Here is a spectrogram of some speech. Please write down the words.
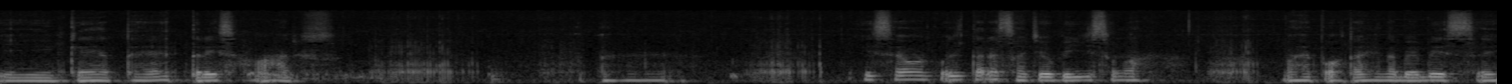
E ganha até três salários. Isso é uma coisa interessante. Eu vi isso numa, numa reportagem da BBC.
